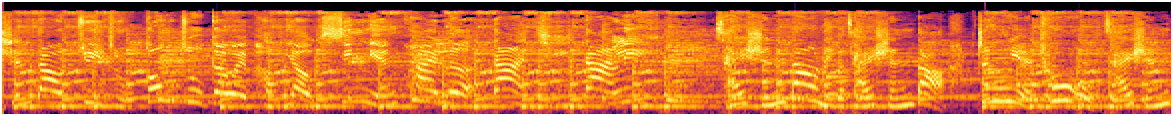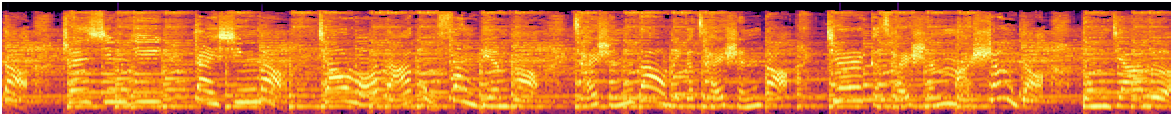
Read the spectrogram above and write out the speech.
财神到剧组，恭祝各位朋友新年快乐，大吉大利！财神到，那个财神到，正月初五财神到，穿新衣，戴新帽，敲锣打鼓放鞭炮。财神到，那个财神到，今儿个财神马上到，东家乐，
